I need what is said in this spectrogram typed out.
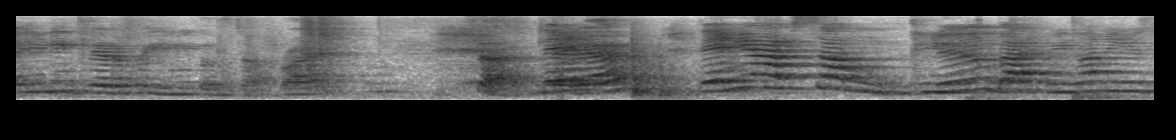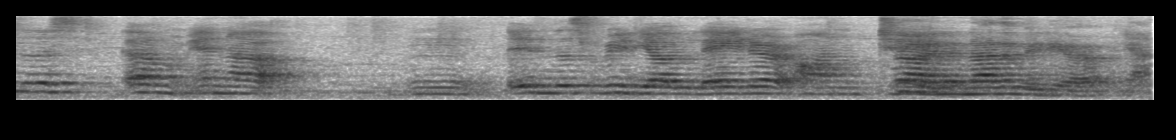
And you need glitter for unicorn stuff, right? So, Then, glitter. then you have some glue, but we're gonna use this um, in a mm, in this video later on too. No, in another video. Yeah.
